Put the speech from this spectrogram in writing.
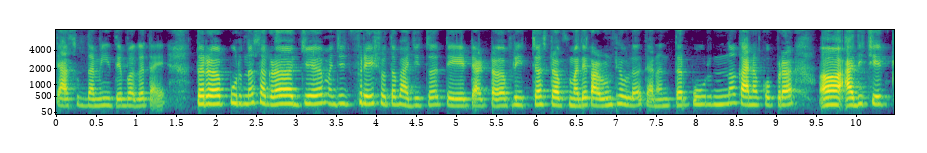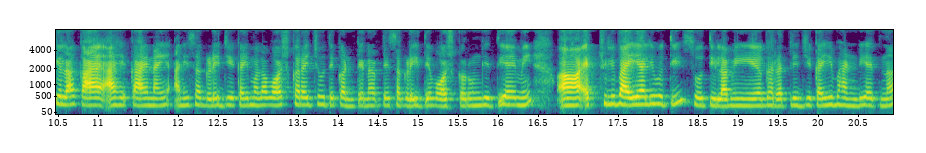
त्यासुद्धा मी इथे बघत आहे. तर पूर्ण सगळं जे म्हणजे फ्रेश होतं भाजीचं ते त्या ट फ्रीजच्या स्टफमध्ये काढून ठेवलं. त्यानंतर पूर्ण कानाकोपरा आधी चेक केला काय आहे काय नाही. आणि सगळे जे काही मला वॉश करायचे होते कंटेनर ते सगळे इथे वॉश करून घेते आहे मी ॲक्च्युली बाई आली होती सो तिला मी घरातली जी काही भांडी आहेत ना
